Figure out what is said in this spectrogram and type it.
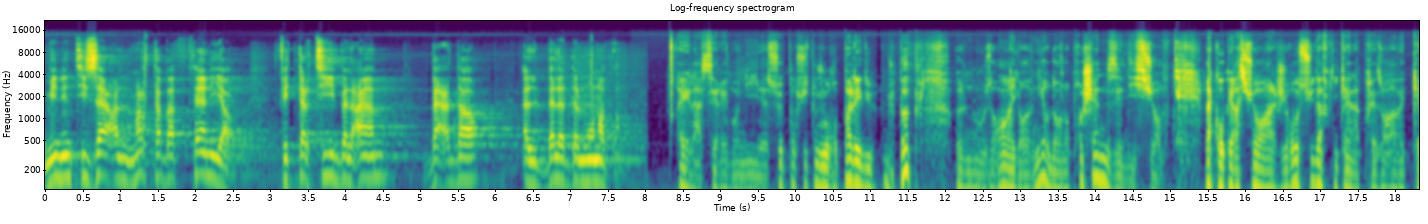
من انتزاع المرتبة الثانية في الترتيب العام بعد البلد المنظم Et la cérémonie se poursuit toujours au Palais du, Peuple. Nous aurons à y revenir dans nos prochaines éditions. La coopération algéro-sud-africaine à présent avec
